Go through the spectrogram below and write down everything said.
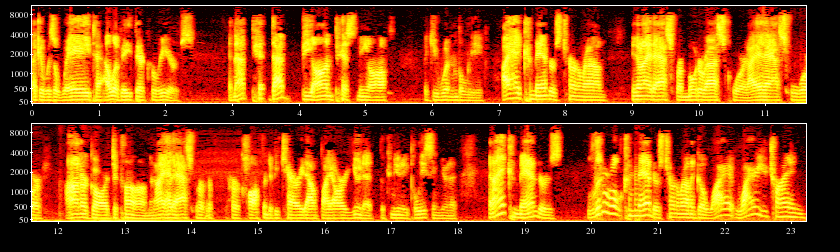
like it was a way to elevate their careers. And that, that beyond pissed me off like you wouldn't believe. I had commanders turn around. You know, I had asked for a motor escort. I had asked for honor guard to come and I had asked for her, her coffin to be carried out by our unit, the community policing unit. And I had commanders, literal commanders turn around and go, why, why are you trying,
